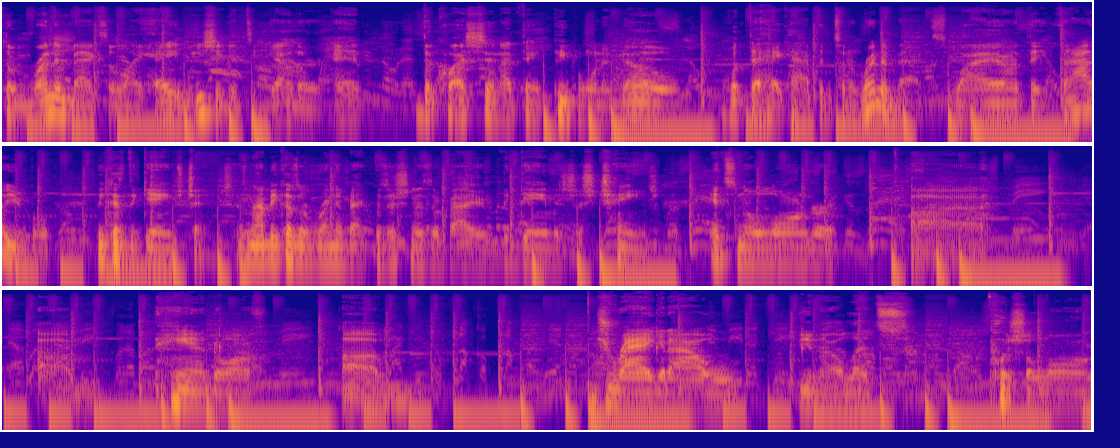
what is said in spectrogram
the running backs are like, hey, we should get together. And the question I think people want to know what the heck happened to the running backs? Why aren't they valuable? Because the game's changed. It's not because a running back position isn't valuable. The game has just changed. It's no longer uh, hand off, um, drag it out, you know, let's push along.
